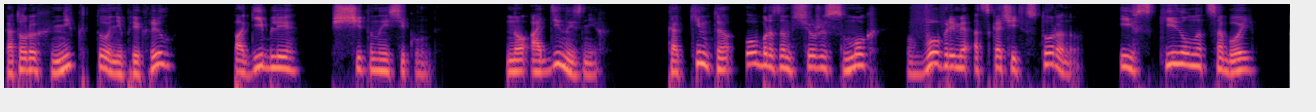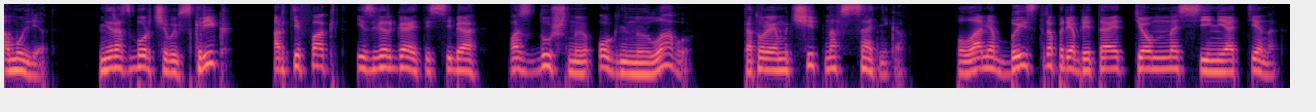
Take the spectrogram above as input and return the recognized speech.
которых никто не прикрыл, погибли в считанные секунды. Но один из них каким-то образом все же смог вовремя отскочить в сторону и вскинул над собой амулет. Неразборчивый вскрик, артефакт извергает из себя воздушную огненную лаву, которая мчит на всадников. Пламя быстро приобретает темно-синий оттенок.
